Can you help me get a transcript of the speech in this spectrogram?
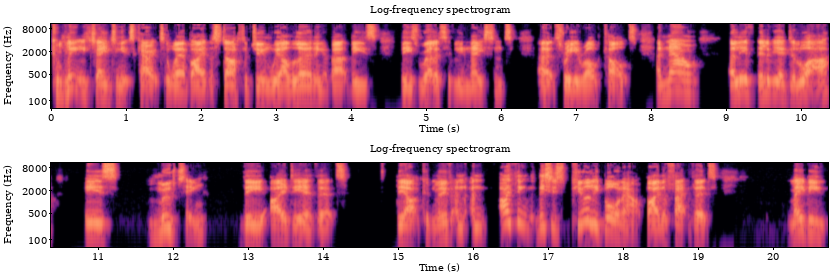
completely changing its character, whereby at the start of June we are learning about these these relatively nascent uh, three-year-old colts, and now Olivier Delloye is mooting the idea that the arc could move, and and I think that this is purely borne out by the fact that maybe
